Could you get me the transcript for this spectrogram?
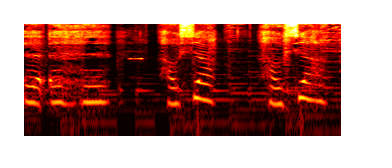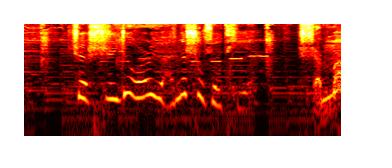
呃呃，好像好像这是幼儿园的数学题。”什么？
